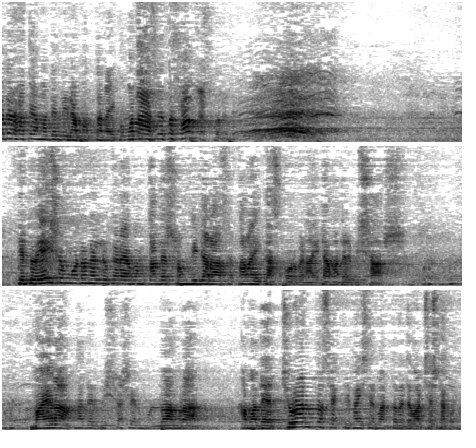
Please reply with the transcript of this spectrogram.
ওদের হাতে আমাদের নিরাপত্তা নাই, ক্ষমতা আসলে তো সব শেষ করে দেবে। কিন্তু এই সংগঠনের লোকেরা এবং তাদের সঙ্গী যারা আছে তারা এই কাজ করবে না, এটা আমাদের বিশ্বাস। মায়েরা, আপনাদের বিশ্বাসের মূল্য আমরা আমাদের চূড়ান্ত স্যাক্রিফাইসের মাধ্যমে দেওয়ার চেষ্টা করব,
